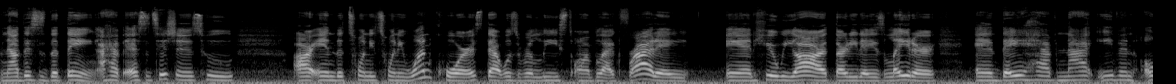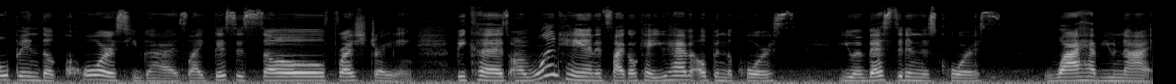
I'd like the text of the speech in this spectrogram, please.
Now, this is the thing I have estheticians who are in the 2021 course that was released on Black Friday. And here we are 30 days later, and they have not even opened the course, you guys. Like, this is so frustrating because, on one hand, it's like, okay, you haven't opened the course, you invested in this course. Why have you not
